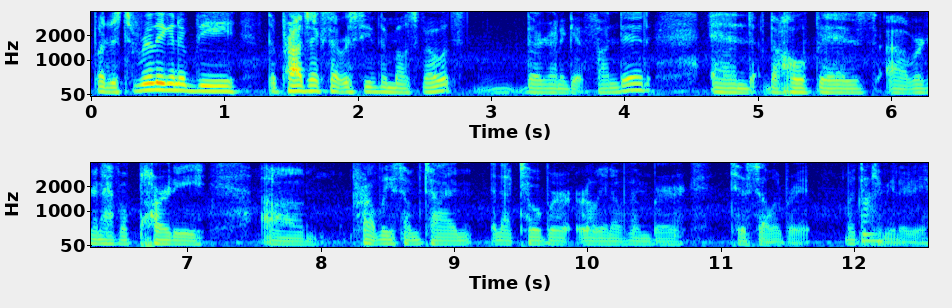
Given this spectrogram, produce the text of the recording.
but it's really gonna be the projects that receive the most votes. They're gonna get funded, and the hope is uh, we're gonna have a party. Um, probably sometime in October, early November to celebrate with awesome. the community.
